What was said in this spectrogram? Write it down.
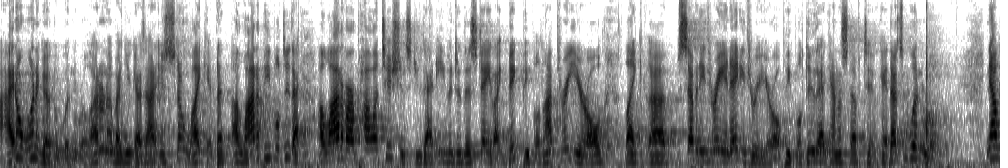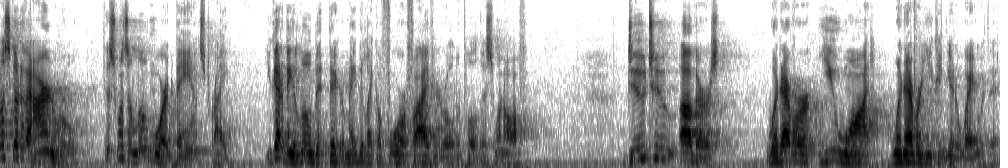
I don't want to go the wooden rule. I don't know about you guys. I just don't like it. But a lot of people do that. A lot of our politicians do that even to this day. Like big people, not three year old, like uh, 73 and 83 year old people do that kind of stuff too. Okay, that's the wooden rule. Now let's go to the iron rule. This one's a little more advanced, right? You got to be a little bit bigger, maybe like a four or five year old to pull this one off. Do to others whatever you want whenever you can get away with it.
